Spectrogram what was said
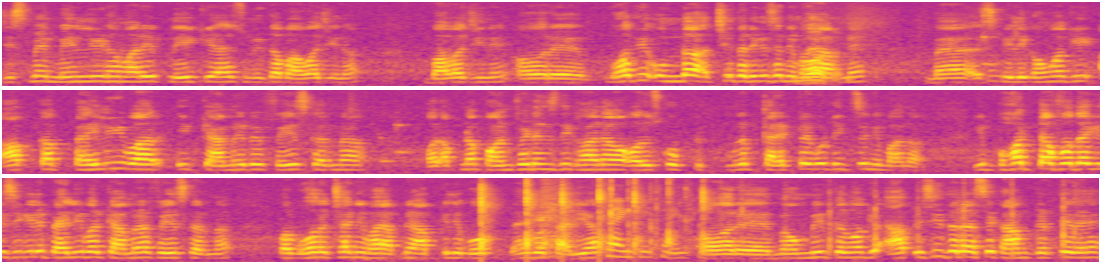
जिसमें मेन लीड हमारे प्ले किया है सुनीता बाबा जी ना। बाबा जी ने और बहुत ही उम्दा अच्छे तरीके से निभाया आपने। मैं इसके लिए कहूँगा कि आपका पहली बार एक कैमरे पे फेस करना और अपना कॉन्फिडेंस दिखाना और उसको मतलब कैरेक्टर को ठीक से निभाना ये बहुत टफ होता है किसी के लिए पहली बार कैमरा फेस करना और बहुत अच्छा निभाया आपने। आपके लिए बहुत बहुत बहुत तालियाँ। थैंक यू थैंक यू और मैं उम्मीद करूँगा कि आप इसी तरह से काम करते रहें।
